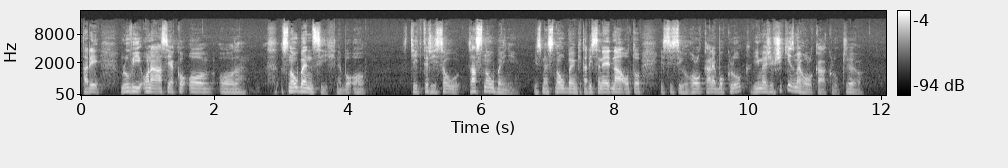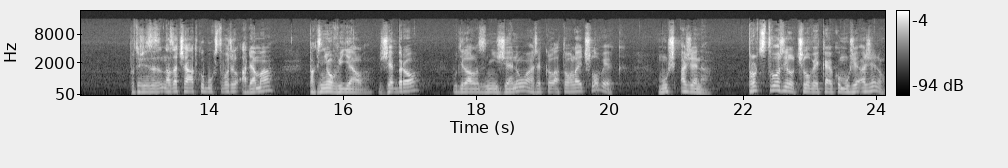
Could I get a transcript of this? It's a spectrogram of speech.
Tady mluví o nás jako o, o snoubencích, nebo o těch, kteří jsou zasnoubeni. My jsme snoubenky, tady se nejedná o to, jestli jsi holka nebo kluk. Víme, že všichni jsme holka a kluk, že jo? Protože na začátku Bůh stvořil Adama, pak z něho viděl žebro, udělal z ní ženu a řekl, a tohle je člověk, muž a žena. Proč stvořil člověka jako muže a ženu?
